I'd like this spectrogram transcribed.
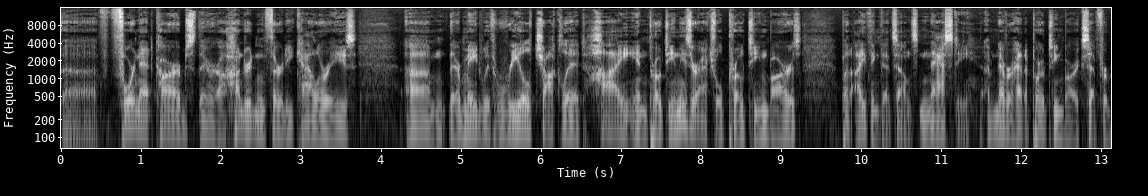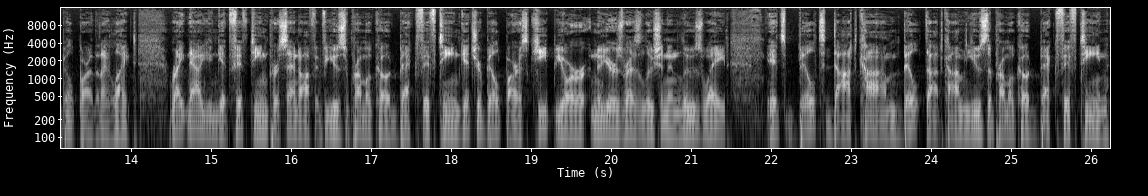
uh, four net carbs. They're 130 calories. Um, they're made with real chocolate, high in protein. These are actual protein bars, but I think that sounds nasty. I've never had a protein bar except for Built Bar that I liked. Right now, you can get 15% off if you use the promo code BECK15. Get your Built Bars, keep your New Year's resolution, and lose weight. It's built.com. Built.com. Use the promo code BECK15.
